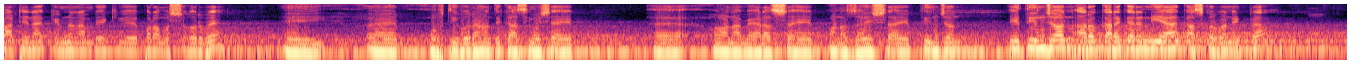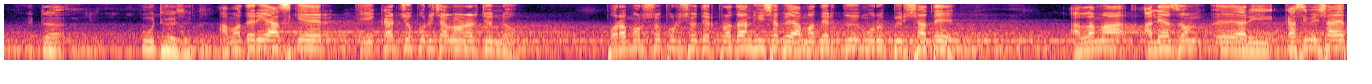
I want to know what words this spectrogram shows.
মাঠে না, কেমনে নামবে, কীভাবে পরামর্শ করবে, এই মুফতি বুরহানুদ্দিন কাসিমি সাহেব মৌলানা মেহরাজ সাহেব মৌলানা জহির সাহেব, তিনজন, এই তিনজন আরও কারে কারে নিয়ে কাজ করবেন একটা একটা কমিটি হয়েছে। আমাদের এই আজকের এই কার্য পরিচালনার জন্য পরামর্শ পরিষদের প্রধান হিসেবে আমাদের দুই মুরব্বীর সাথে আল্লামা আলী আজম আর কাসিমি সাহেব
